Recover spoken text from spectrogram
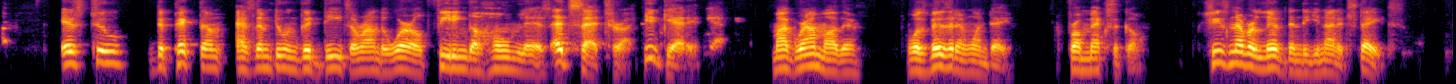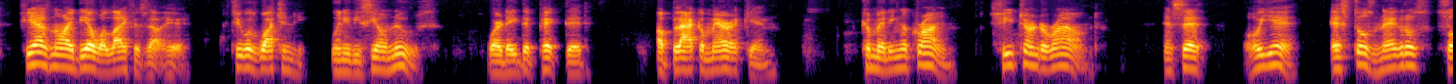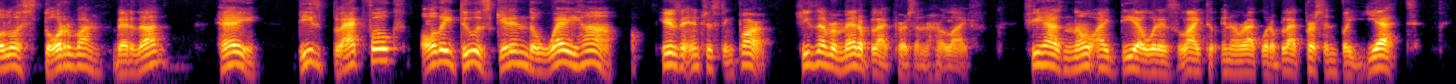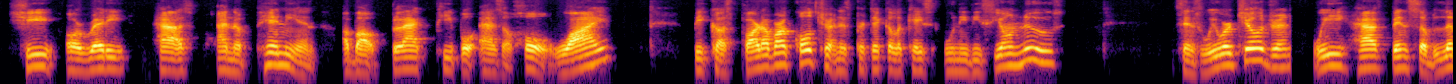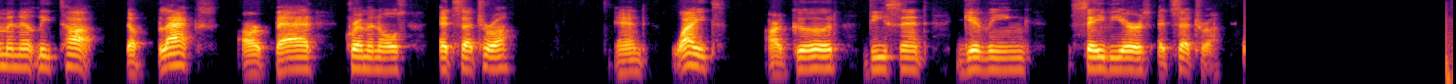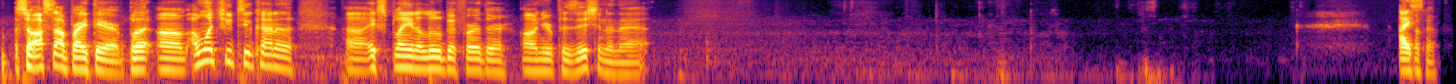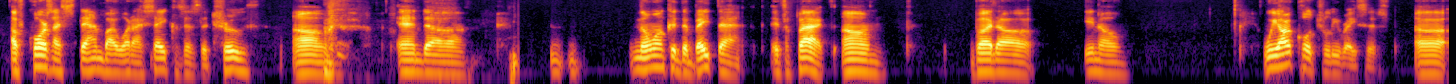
is to depict them as them doing good deeds around the world, feeding the homeless, etc. You get it. Yeah. My grandmother was visiting one day from Mexico. She's never lived in the United States. She has no idea what life is out here. She was watching Univision News, where they depicted a black American committing a crime. She turned around and said, Oye, estos negros solo estorban, ¿verdad? Hey, these black folks, all they do is get in the way, huh? Here's the interesting part. She's never met a black person in her life. She has no idea what it's like to interact with a black person, but yet she already has an opinion about black people as a whole. Why? Because part of our culture, in this particular case, Univision News, since we were children, we have been subliminally taught the blacks are bad criminals, etc. And whites are good, decent, giving, saviors, etc. So I'll stop right there, but um I want you to kind of uh explain a little bit further on your position in that. I, Okay. of course, I stand by what I say because it's the truth. Um, and uh, no one could debate that. It's a fact. Um, but uh, you know, we are culturally racist. Uh,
